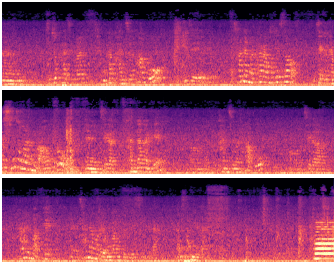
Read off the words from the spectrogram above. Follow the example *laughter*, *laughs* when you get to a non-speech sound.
음, 부족하지만 잠깐 간증하고 이제 찬양을 하라고 해서 이제 그냥 순종하는 마음으로 예, 제가 간단하게 어, 간증을 하고 어, 제가 하나님 앞에 예, 찬양으로 영광 돌리겠습니다. 감사합니다. 아.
